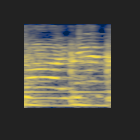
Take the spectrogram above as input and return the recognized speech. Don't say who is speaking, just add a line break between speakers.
मारे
